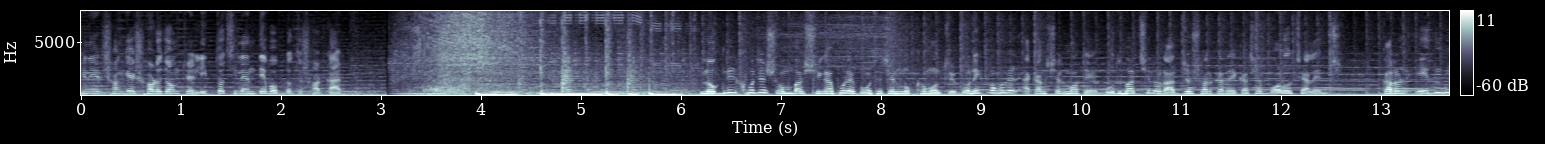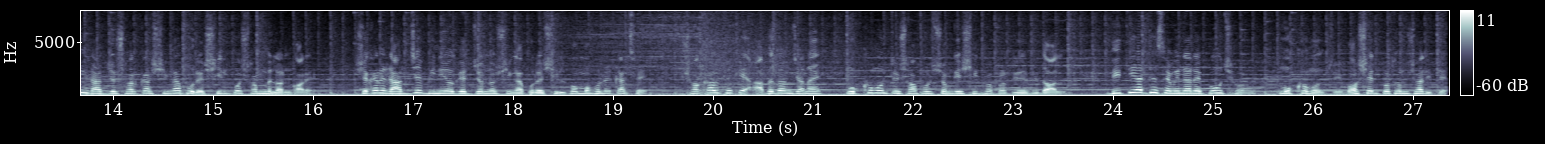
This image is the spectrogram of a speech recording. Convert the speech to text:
সেনের সঙ্গে ষড়যন্ত্রে লিপ্ত ছিলেন দেবব্রত সরকার। লগ্নির খোঁজে সোমবার সিঙ্গাপুরে পৌঁছেছেন মুখ্যমন্ত্রী। বণিক মহলের একাংশের মতে, বুধবার ছিল রাজ্য সরকারের কাছে বড় চ্যালেঞ্জ। কারণ এদিনই রাজ্য সরকার সিঙ্গাপুরে শিল্প সম্মেলন করে। সেখানে রাজ্যে বিনিয়োগের জন্য সিঙ্গাপুরের শিল্প মহলের কাছে সকাল থেকে আবেদন জানায় মুখ্যমন্ত্রী সফর সঙ্গে শিল্প প্রতিনিধি দল। দ্বিতীয়ার্ধে সেমিনারে পৌঁছন মুখ্যমন্ত্রী বসেন প্রথম সারিতে।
